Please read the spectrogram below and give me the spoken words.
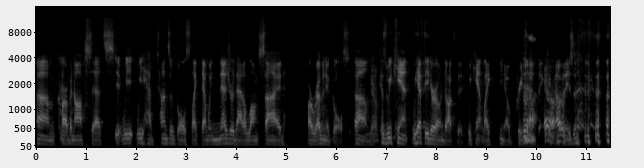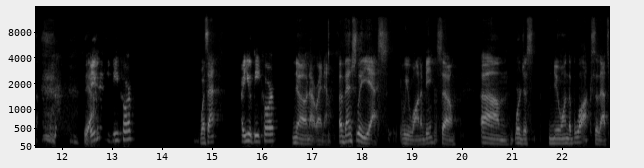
um, carbon offsets. It, we we have tons of goals like that. We measure that alongside our revenue goals because Yeah. we can't. We have to eat our own dog food. We can't like you know preach Yeah. something Yeah, to companies. Are yeah. you guys a B Corp? What's that? Are you a B Corp? No, not right now. Eventually, yes, we want to be. So um, we're just new on the block, so that's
